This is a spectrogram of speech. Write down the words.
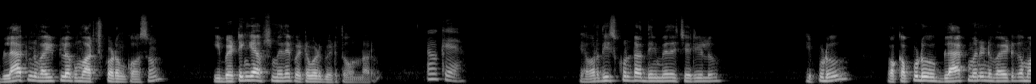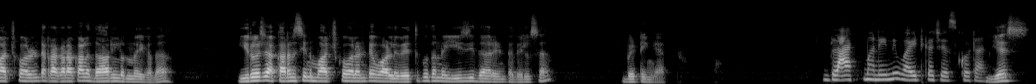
బ్లాక్ని వైట్లోకి మార్చుకోవడం కోసం ఈ బెట్టింగ్ యాప్స్ మీదే పెట్టుబడి పెడుతూ ఉన్నారు. ఓకే. ఎవరు తీసుకుంటారు దీని మీద చర్యలు? ఇప్పుడు ఒకప్పుడు బ్లాక్ మనీని వైట్గా మార్చుకోవాలంటే రకరకాల దారులు ఉన్నాయి కదా. ఈరోజు ఆ కరెన్సీని మార్చుకోవాలంటే వాళ్ళు వెతుకుతున్న ఈజీ దారి ఏంటో తెలుసా? బెట్టింగ్ యాప్. బ్లాక్ మనీని వైట్గా చేసుకోవటానికి. ఎస్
